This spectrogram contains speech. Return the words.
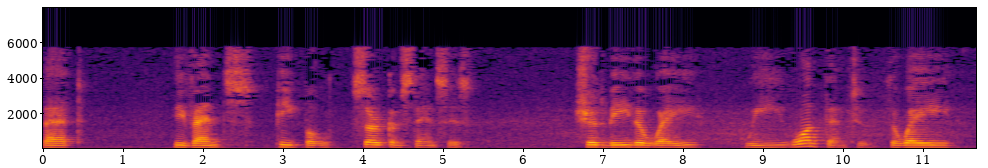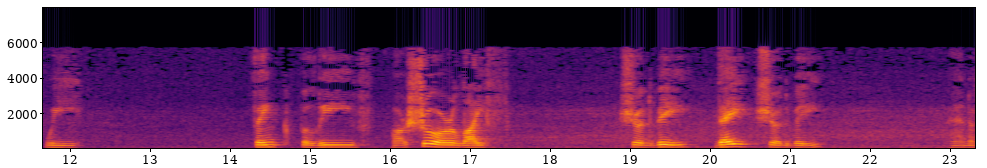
that events, people, circumstances should be the way we want them to, the way we think, believe, are sure life should be, they should be, and of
